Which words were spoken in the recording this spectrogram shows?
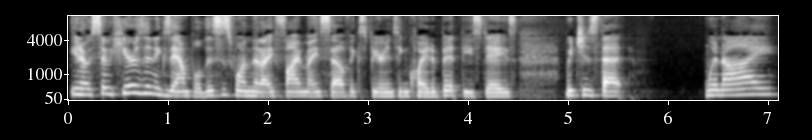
You know, so here's an example. This is one that I find myself experiencing quite a bit these days, which is that when I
